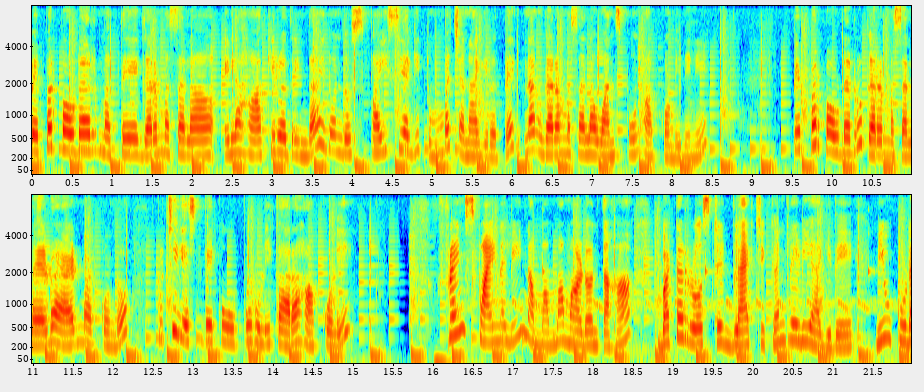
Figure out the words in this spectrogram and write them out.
ಪೆಪ್ಪರ್ ಪೌಡರ್ ಮತ್ತು ಗರಂ ಮಸಾಲ ಎಲ್ಲ ಹಾಕಿರೋದ್ರಿಂದ ಇದೊಂದು ಸ್ಪೈಸಿಯಾಗಿ ತುಂಬ ಚೆನ್ನಾಗಿರುತ್ತೆ. ನಾನು ಗರಂ ಮಸಾಲ ಒನ್ ಸ್ಪೂನ್ ಹಾಕ್ಕೊಂಡಿದ್ದೀನಿ ಪೆಪ್ಪರ್ ಪೌಡರು ಗರಂ ಮಸಾಲ ಎರಡು ಆ್ಯಡ್ ಮಾಡಿಕೊಂಡು ರುಚಿಗೆ ಎಷ್ಟು ಬೇಕು ಉಪ್ಪು, ಹುಳಿ, ಖಾರ ಹಾಕ್ಕೊಳ್ಳಿ. ಫ್ರೆಂಡ್ಸ್, ಫೈನಲಿ ನಮ್ಮಮ್ಮ ಮಾಡೋಂತಹ butter roasted black chicken ready ಆಗಿದೆ ನೀವು ಕೂಡ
